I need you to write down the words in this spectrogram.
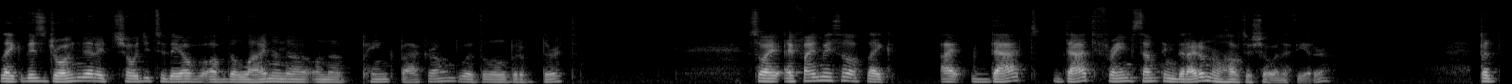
like this drawing that I showed you today of, of the line on a on a pink background with a little bit of dirt. So I, I find myself like I that that frames something that I don't know how to show in a theater. But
